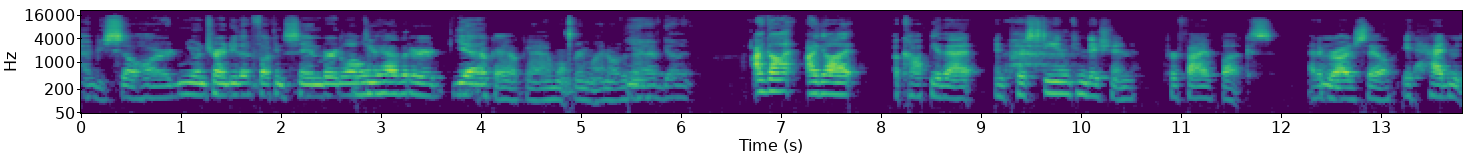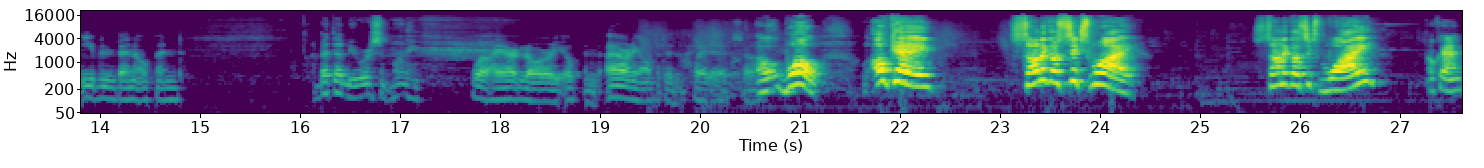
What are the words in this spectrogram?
That'd be so hard. You want to try and do that fucking Sandbird level? Do you have it or? Yeah. Okay, okay. I won't bring mine over Yeah, there. Yeah, I've got it. I got I got a copy of that in pristine condition for five bucks at a Hmm. garage sale. It hadn't even been opened. I bet that'd be worth some money. Well, I had already opened. I already opened it and played it. So. Oh, whoa. Okay. Sonic 06Y. Sonic 06Y. Okay.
